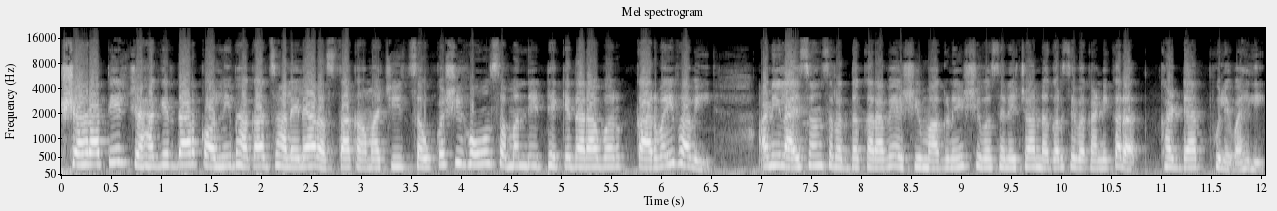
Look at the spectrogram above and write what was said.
शहरातील जहागीरदार कॉलनी भागात झालेल्या रस्ता कामाची चौकशी होऊन संबंधित ठेकेदारावर कारवाई व्हावी आणि लायसन्स रद्द करावे अशी मागणी शिवसेनेच्या नगरसेवकांनी करत खड्ड्यात फुले वाहिली.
